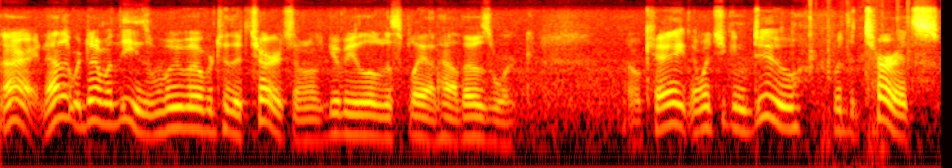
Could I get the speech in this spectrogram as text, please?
Alright, now that we're done with these, we'll move over to the turrets and I'll give you a little display on how those work. Okay, now what you can do with the turrets,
